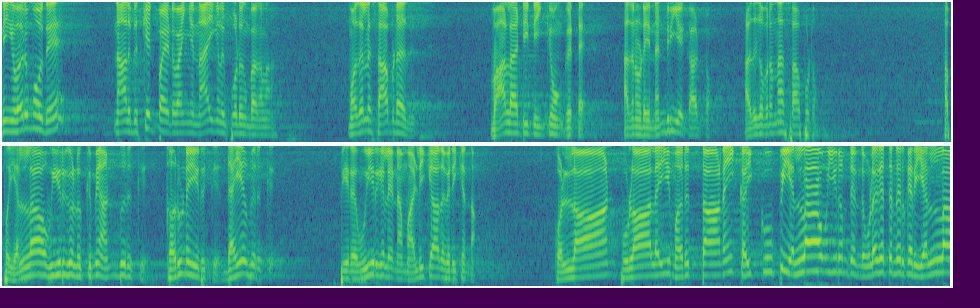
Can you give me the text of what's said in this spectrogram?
நீங்கள் வரும்போது நாலு பிஸ்கெட் பாக்கெட் வாங்கி நாய்ங்களுக்கு போடுங்க பார்க்கலாம். முதல்ல சாப்பிடாது. வாலாட்டிட்டு நிற்கும் உங்ககிட்ட. அதனுடைய நன்றியை காட்டும். அதுக்கப்புறம் தான் சாப்பிடும். அப்போ எல்லா உயிர்களுக்குமே அன்பு இருக்குது கருணை இருக்குது தயவு இருக்குது பிற உயிர்களை நம்ம அழிக்காத வரைக்கும் தான். கொல்லான் புலாலை மறுத்தானை கைகூப்பி எல்லா உயிரும் தெரிந்த உலகத்தில் இருக்கிற எல்லா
